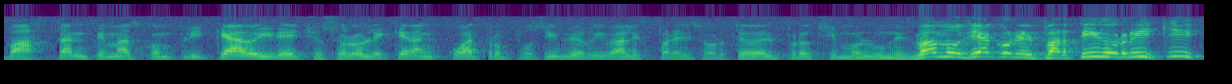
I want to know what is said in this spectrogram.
bastante más complicado y de hecho solo le quedan cuatro posibles rivales para el sorteo del próximo lunes. Vamos ya con el partido, Ricky,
